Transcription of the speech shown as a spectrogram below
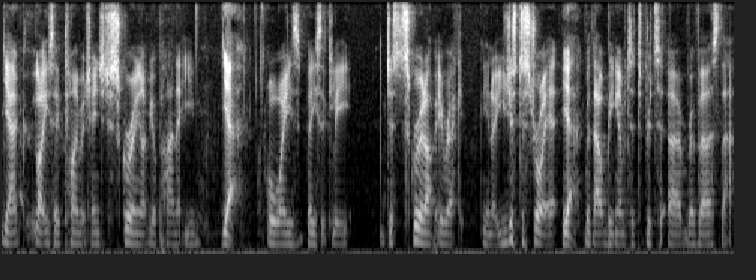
Yeah, like you said, climate change just screwing up your planet. You Yeah, always basically just screw it up, erect. You know, you just destroy it yeah, without being able to, to uh, reverse that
